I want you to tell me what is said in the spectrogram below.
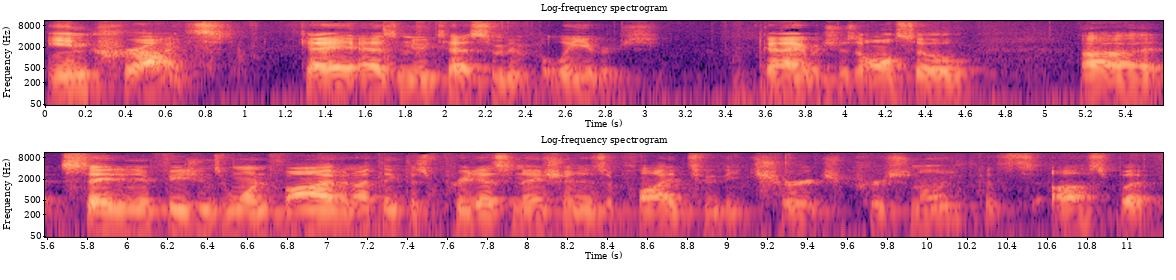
in Christ. Okay, as New Testament believers. Okay, which is also uh, stated in Ephesians 1 5, and I think this predestination is applied to the church personally, because it's us, but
